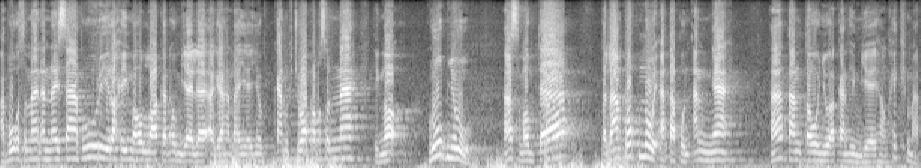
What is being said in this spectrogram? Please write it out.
Abu Uthman An-Naisaburi rahimahullah kata hum jala agar hendaknya nyu kam ជាប់ផងសុនណាទីងករូបញូអាស្មុំតាតឡាំពុកនួយ ataupun an ngạ ha tan tô nyu akan him ye hong hikmat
